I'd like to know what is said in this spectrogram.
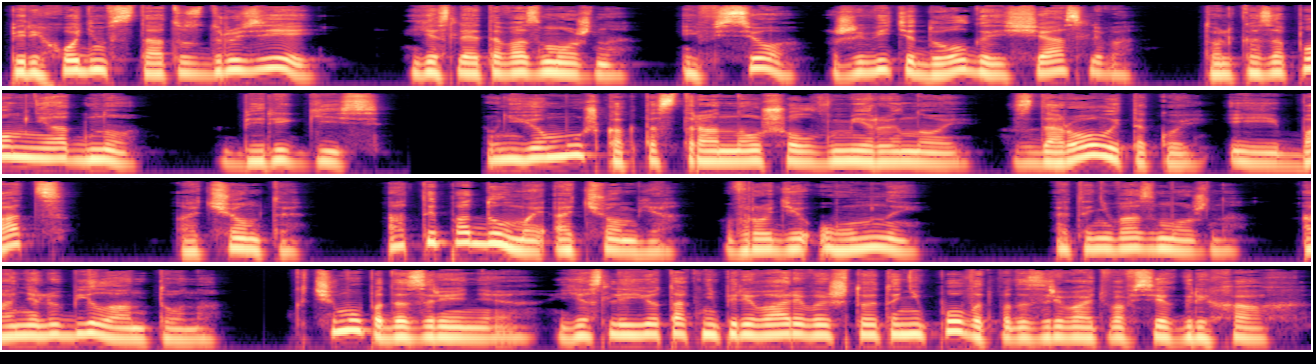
Переходим в статус друзей, если это возможно. И все, живите долго и счастливо. Только запомни одно — берегись. У нее муж как-то странно ушел в мир иной. Здоровый такой, и бац! О чем ты? А ты подумай, о чем я. Вроде умный, это невозможно. Аня любила Антона. К чему подозрения, если ее так не перевариваешь, что это не повод подозревать во всех грехах?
